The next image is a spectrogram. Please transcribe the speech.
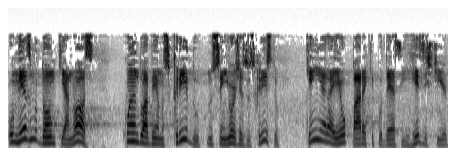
o mesmo dom que a nós, quando havemos crido no Senhor Jesus Cristo, quem era eu para que pudesse resistir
